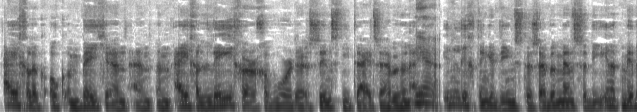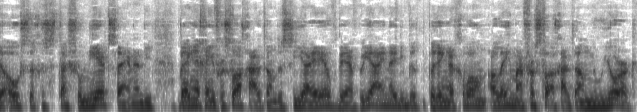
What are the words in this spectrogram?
eigenlijk ook een beetje een, een, een eigen leger geworden sinds die tijd. Ze hebben hun eigen Ja. inlichtingendiensten. Ze hebben mensen die in het Midden-Oosten gestationeerd zijn. En die brengen geen verslag uit aan de CIA of de FBI. Nee, die brengen gewoon alleen maar verslag uit aan New York.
